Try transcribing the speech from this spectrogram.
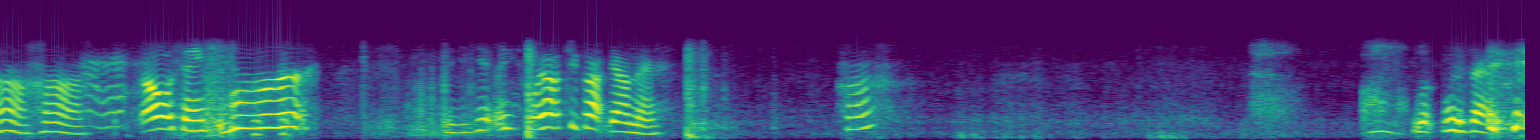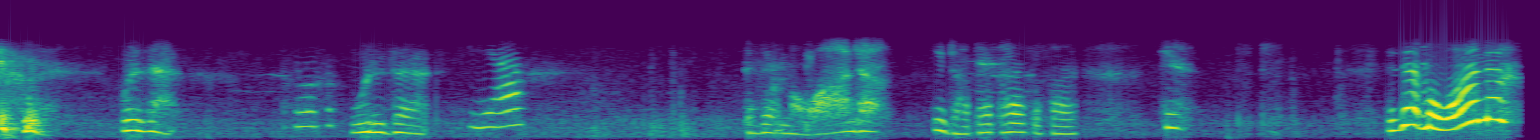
Uh huh. Oh, thank you. Did you get me? What else you got down there? Huh? Oh, look, what is that? what is that? What is that? Yeah. Is that Moana? You dropped that pacifier. Here. Is that Moana?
